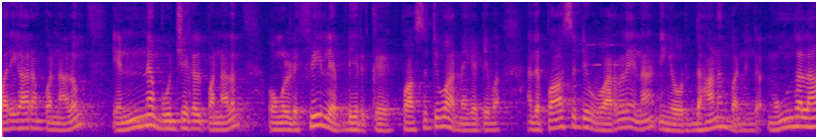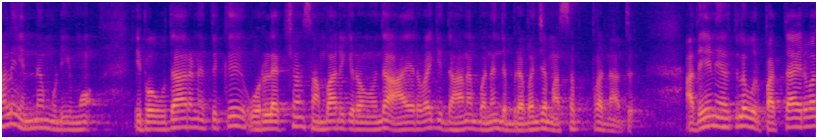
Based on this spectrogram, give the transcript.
பரிகாரம் பண்ணாலும் என்ன பூஜைகள் பண்ணாலும் உங்களுடைய ஃபீல் எப்படி இருக்குது பாசிட்டிவாக நெகட்டிவாக அந்த பாசிட்டிவ் வரலைன்னா நீங்கள் ஒரு தானம் பண்ணுங்கள் உங்களால் என்ன முடியுமோ? இப்போ உதாரணத்துக்கு ஒரு லட்சம் சம்பாதிக்கிறவங்க வந்து ஆயிரம் ரூபாய்க்கு தானம் பண்ண இந்த பிரபஞ்சம் அசப்ட் பண்ணாது அதே நேரத்தில் ஒரு பத்தாயிரரூபா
